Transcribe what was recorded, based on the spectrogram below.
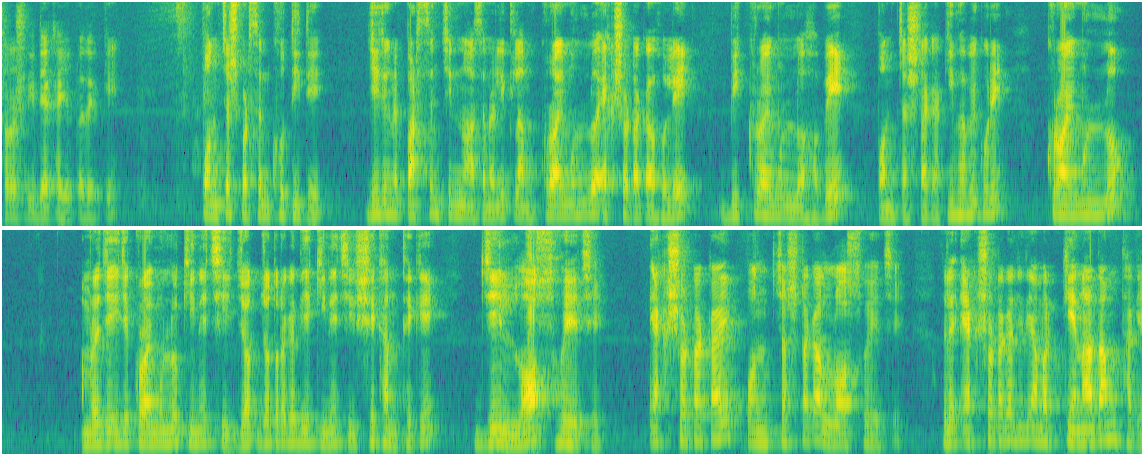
সরাসরি দেখাই আপনাদেরকে। পঞ্চাশ পার্সেন্ট ক্ষতিতে, যেহেতু এখানে পার্সেন্ট চিহ্ন আছে না, লিখলাম, ক্রয় মূল্য একশো টাকা হলে বিক্রয় মূল্য হবে পঞ্চাশ টাকা। কীভাবে করে? ক্রয় মূল্য আমরা যে এই যে ক্রয়মূল্য কিনেছি, যত যত টাকা দিয়ে কিনেছি সেখান থেকে যে লস হয়েছে, একশো টাকায় পঞ্চাশ টাকা লস হয়েছে। তাহলে একশো টাকা যদি আমার কেনা দাম থাকে,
